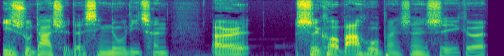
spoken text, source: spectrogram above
艺术大学的心路历程。而石口八虎本身是一个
